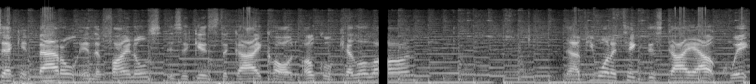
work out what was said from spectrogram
Second battle in the finals is against a guy called Uncle Kelolon. Now, if you want to take this guy out quick,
